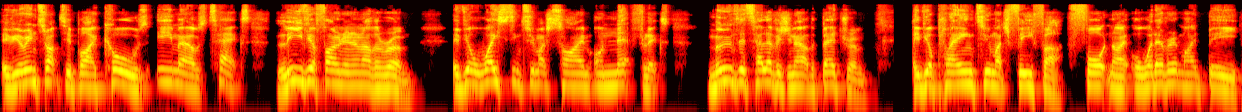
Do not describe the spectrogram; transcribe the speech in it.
If you're interrupted by calls, emails, texts, leave your phone in another room. If you're wasting too much time on Netflix, move the television out of the bedroom. If you're playing too much FIFA, Fortnite, or whatever it might be,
